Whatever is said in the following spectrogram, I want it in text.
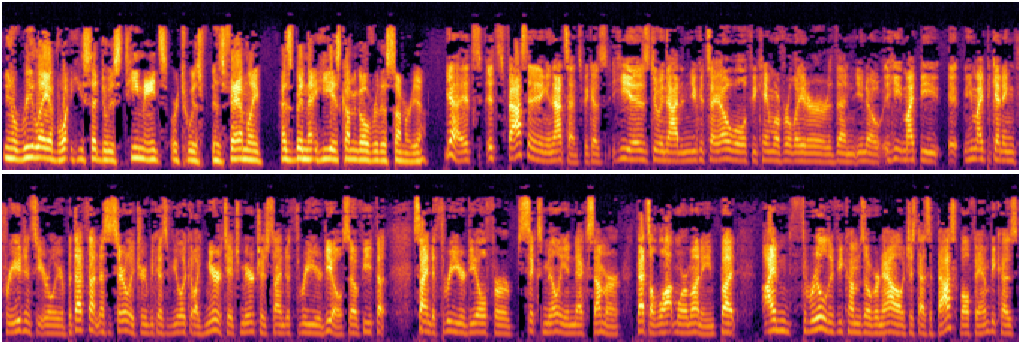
you know, relay of what he said to his teammates or to his his family has been that he is coming over this summer. Yeah. Yeah, it's it's fascinating in that sense because he is doing that, and you could say, oh well, if he came over later, then you know he might be he might be getting free agency earlier, but that's not necessarily true because if you look at like Mirotic, Mirotic signed a three year deal, so if he th- signed a three year deal for six million next summer, that's a lot more money, but. I'm thrilled if he comes over now just as a basketball fan because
